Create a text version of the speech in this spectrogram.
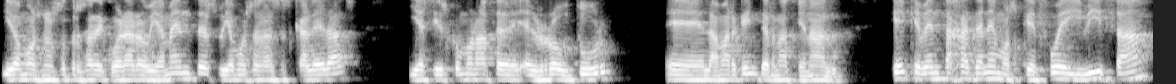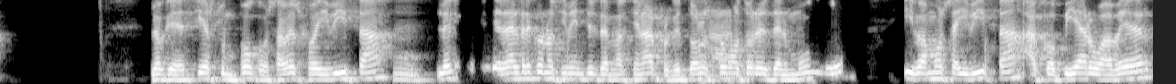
íbamos nosotros a decorar, obviamente, subíamos a las escaleras y así es como nace el Road Tour, eh, la marca internacional. ¿Qué, ventaja tenemos? Que fue Ibiza, lo que decías tú un poco, ¿sabes? Fue Ibiza mm. lo que da el reconocimiento internacional, porque todos los promotores del mundo íbamos a Ibiza a copiar o a ver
